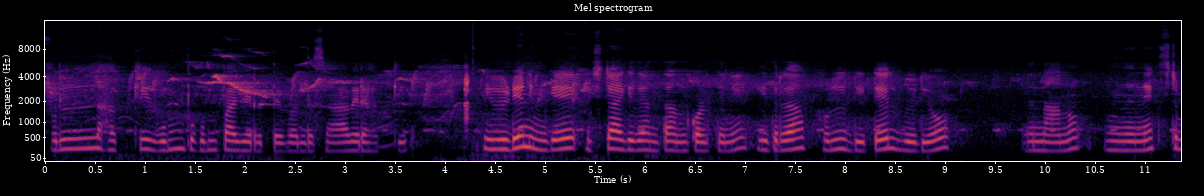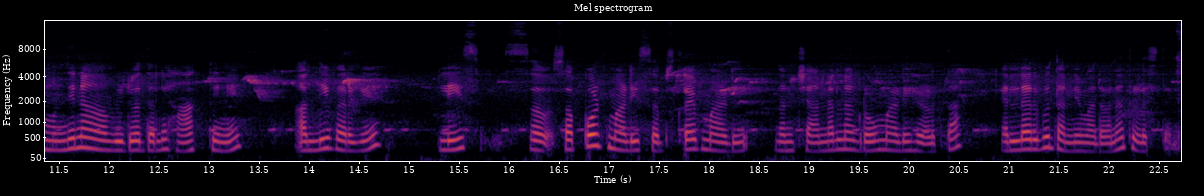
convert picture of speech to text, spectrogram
ಫುಲ್ ಹಕ್ಕಿ ಗುಂಪು ಗುಂಪಾಗಿರುತ್ತೆ, ಒಂದು ಸಾವಿರ ಹಕ್ಕಿ. ಈ ವಿಡಿಯೋ ನಿಮಗೆ ಇಷ್ಟ ಆಗಿದೆ ಅಂತ ಅಂದ್ಕೊಳ್ತೀನಿ ಇದರ ಫುಲ್ ಡಿಟೇಲ್ ವಿಡಿಯೋ ನಾನು ನೆಕ್ಸ್ಟ್ ಮುಂದಿನ ವಿಡಿಯೋದಲ್ಲಿ ಹಾಕ್ತೀನಿ. ಅಲ್ಲಿವರೆಗೆ ಪ್ಲೀಸ್ ಸಪೋರ್ಟ್ ಮಾಡಿ ಸಬ್ಸ್ಕ್ರೈಬ್ ಮಾಡಿ ನನ್ನ ಚಾನಲ್ನ ಗ್ರೋ ಮಾಡಿ ಹೇಳ್ತಾ ಎಲ್ಲರಿಗೂ ಧನ್ಯವಾದವನ್ನು ತಿಳಿಸ್ತೇನೆ.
